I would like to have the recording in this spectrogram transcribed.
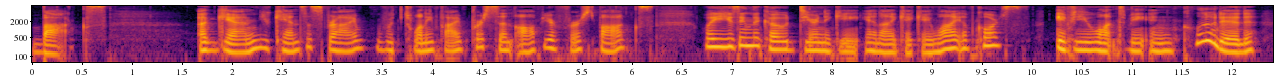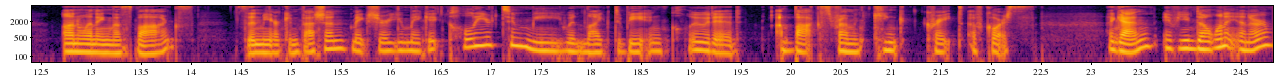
box. Again, you can subscribe with 25% off your first box by using the code Dear Nikky, N-I-K-K-Y, of course. If you want to be included on winning this box, send me your confession. Make sure you make it clear to me you would like to be included. A box from Kink Crate, of course. Again, if you don't want to enter,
